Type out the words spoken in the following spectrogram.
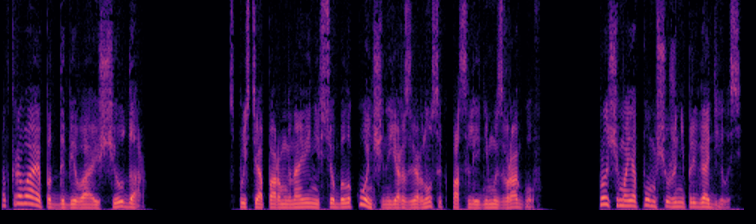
открывая под добивающий удар. Спустя пару мгновений все было кончено, и я развернулся к последнему из врагов. Впрочем, моя помощь уже не пригодилась.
